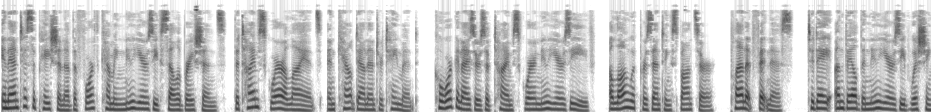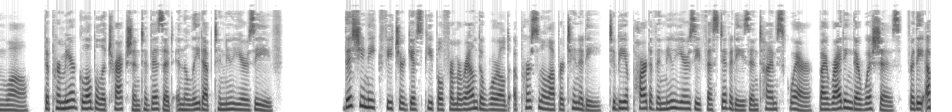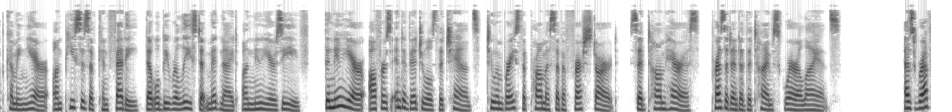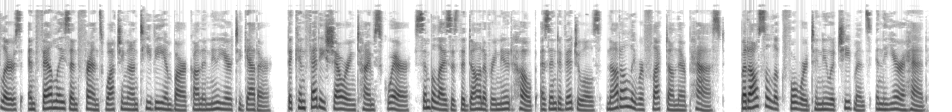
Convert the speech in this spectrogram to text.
In anticipation of the forthcoming New Year's Eve celebrations, the Times Square Alliance and Countdown Entertainment, co-organizers of Times Square New Year's Eve, along with presenting sponsor, Planet Fitness, today unveiled the New Year's Eve Wishing Wall, the premier global attraction to visit in the lead-up to New Year's Eve. This unique feature gives people from around the world a personal opportunity to be a part of the New Year's Eve festivities in Times Square by writing their wishes for the upcoming year on pieces of confetti that will be released at midnight on New Year's Eve. The new year offers individuals the chance to embrace the promise of a fresh start, said Tom Harris, president of the Times Square Alliance. As revelers and families and friends watching on TV embark on a new year together, the confetti showering Times Square symbolizes the dawn of renewed hope as individuals not only reflect on their past, but also look forward to new achievements in the year ahead.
